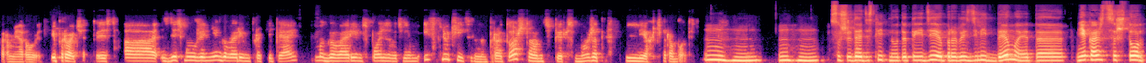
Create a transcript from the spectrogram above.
формирует и прочее. То есть а, здесь мы уже не говорим про KPI, мы говорим с пользователем исключительно про то, что он теперь сможет легче работать. Угу. Угу. Слушай, да, действительно, вот эта идея про разделить демо, это, мне кажется, что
